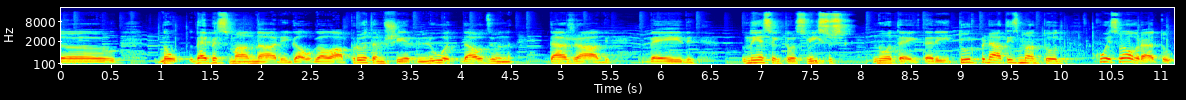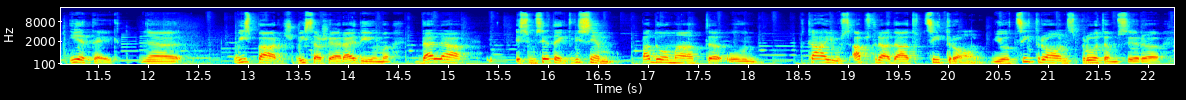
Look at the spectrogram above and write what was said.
uh, nu, debesu mannā arī galu galā. Protams, šie ir ļoti daudz un dažādi veidi. Un iesaku tos visus noteikti arī turpināt izmantot. Ko es vēl varētu ieteikt? Vispār visā šajā raidījuma daļā. Es jums ieteiktu visiem padomāt, un kā jūs apstrādātu citronu. Jo citrons, protams, ir uh,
